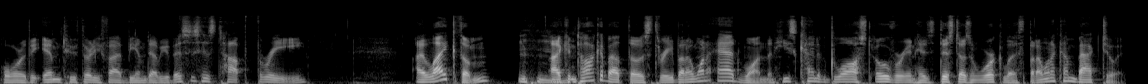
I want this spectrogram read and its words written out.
or the M235 BMW. This is his top three. I like them. Mm-hmm. I can talk about those three, but I want to add one that he's kind of glossed over in his this doesn't work list, but I want to come back to it.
